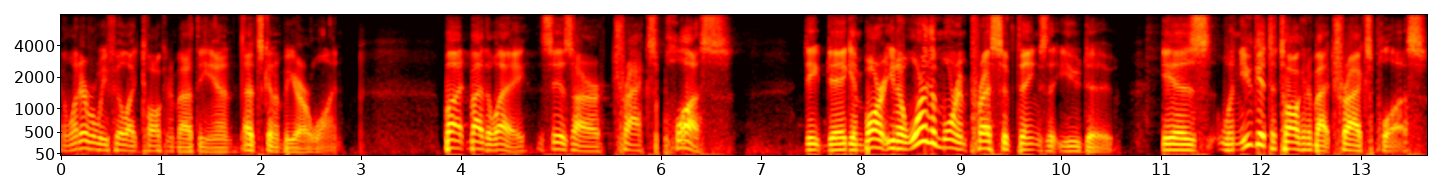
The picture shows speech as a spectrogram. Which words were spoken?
and whatever we feel like talking about at the end, that's going to be our one. But by the way, this is our Tracks Plus deep dig. And Bart, you know, one of the more impressive things that you do is when you get to talking about Tracks Plus,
